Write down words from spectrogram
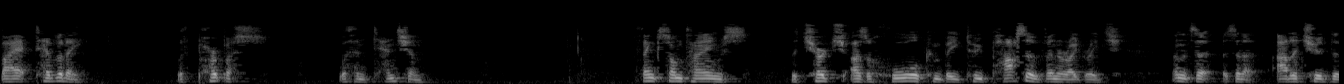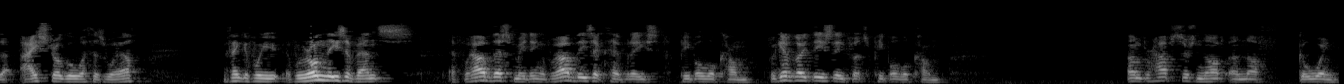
by activity, with purpose with intention. I think sometimes the church as a whole can be too passive in our outreach. And it's, a, it's an attitude that I struggle with as well. I think if we, if we run these events if we have this meeting, if we have these activities, people will come. If we give out these leaflets, people will come. And perhaps there's not enough going.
